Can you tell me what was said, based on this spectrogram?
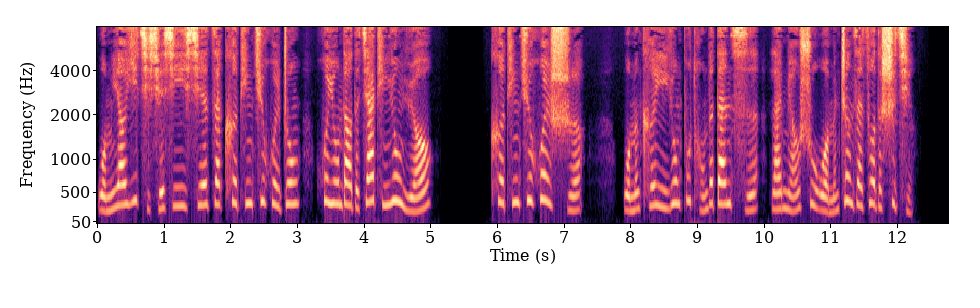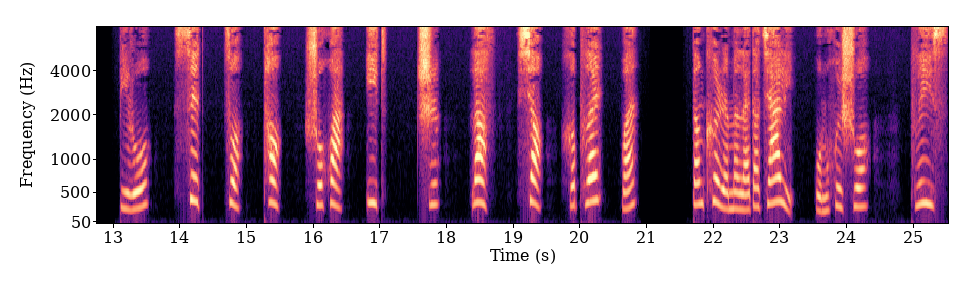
我们要一起学习一些在客厅聚会中会用到的家庭用语哦。客厅聚会时，我们可以用不同的单词来描述我们正在做的事情，比如 sit 坐。说话，eat 吃，laugh 笑和 play 玩。当客人们来到家里，我们会说，Please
